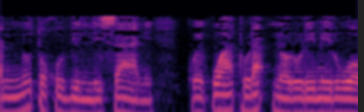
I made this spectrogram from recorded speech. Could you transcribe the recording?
annutuku billisaani kwe kwatula n'olulimi lwo.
